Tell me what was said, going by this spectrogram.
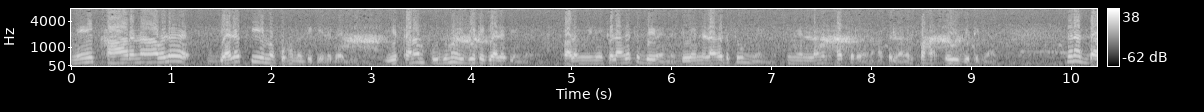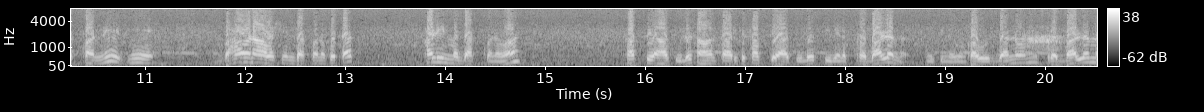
මේ කාරණාවල ගැළපීම කොහොමද කියලා බැලීම. ඒ තරම් පුදුම විදිහට ගැළපෙන්න. පළවෙනි එක ළඟට දෙවෙනි, දෙවෙනි ළඟට තුන්වෙනි, තුන්වෙනි ළඟට හතරවෙනි, හතර ළඟට පහ ඒ විදිහට කියන්නේ. දැනක් දක්වන්නේ මේ භාවනා වශයෙන් දක්වන කොටත් කලින්ම දක්වනවා සත්‍යය තුල සාංශාරික සත්‍යය තුල තිබෙන ප්‍රබලම මේ කිනුම් කවුරුද දන්නවනේ ප්‍රබලම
